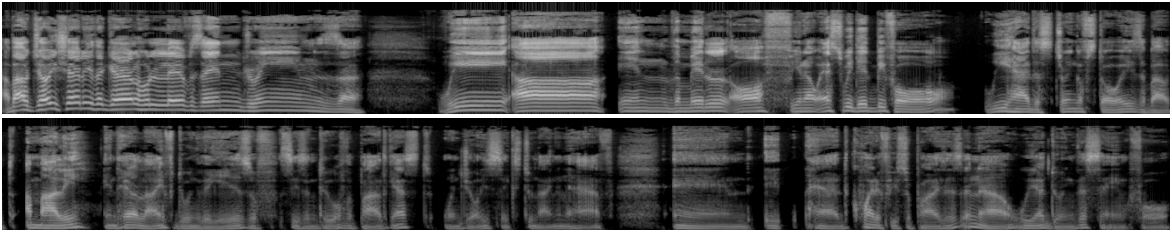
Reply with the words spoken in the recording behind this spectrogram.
about Joy Shelley, the girl who lives in dreams. We are in the middle of, you know, as we did before, we had a string of stories about Amali and her life during the years of season two of the podcast when Joy is six to nine and a half. And it had quite a few surprises. And now we are doing the same for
